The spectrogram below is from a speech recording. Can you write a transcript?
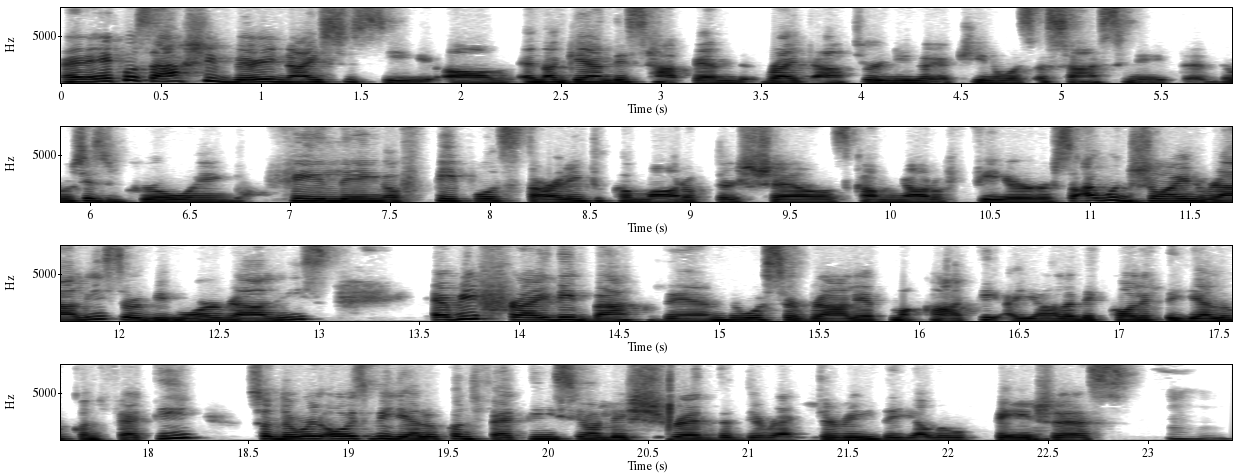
and it was actually very nice to see. Um, and again, this happened right after Ninoy Aquino was assassinated. There was this growing feeling of people starting to come out of their shells, coming out of fear. So I would join rallies. There would be more rallies. Every Friday back then, there was a rally at Makati, Ayala. They call it the yellow confetti. So there will always be yellow confettis. You know, they shred the directory, the yellow pages. Mhm.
